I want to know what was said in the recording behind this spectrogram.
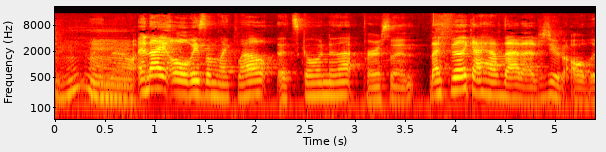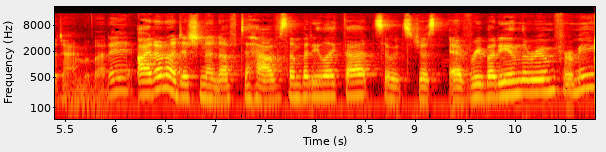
No. Mm. And I always am like, well, it's going to that person. I feel like I have that attitude all the time about it. I don't audition enough to have somebody like that, so it's just everybody in the room for me.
